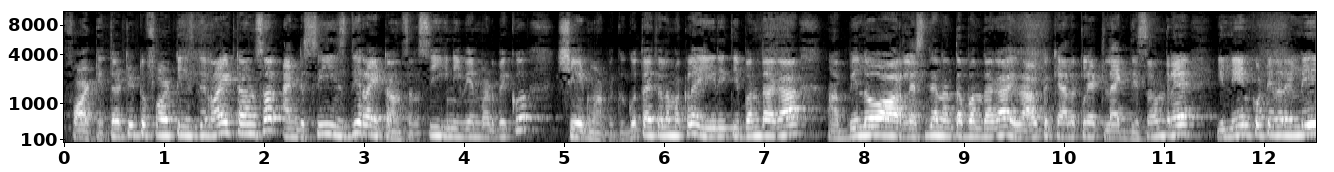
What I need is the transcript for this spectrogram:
40 30 to 40 is the right answer and C is the right answer C shade ಮಾಡಬೇಕು ಗೊತ್ತಾಯ್ತಲ್ಲ ಮಕ್ಕಳೇ ಈ ರೀತಿ ಬಂದಾಗ ಬಿಲೋ ಆರ್ ಲೆಸ್ ದೆನ್ ಅಂತ ಬಂದಾಗ you have to calculate like this ಅಂದ್ರೆ ಇಲ್ಲಿ ಏನ್ ಕೊಟ್ಟಿದ್ದಾರೆ ಇಲ್ಲಿ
